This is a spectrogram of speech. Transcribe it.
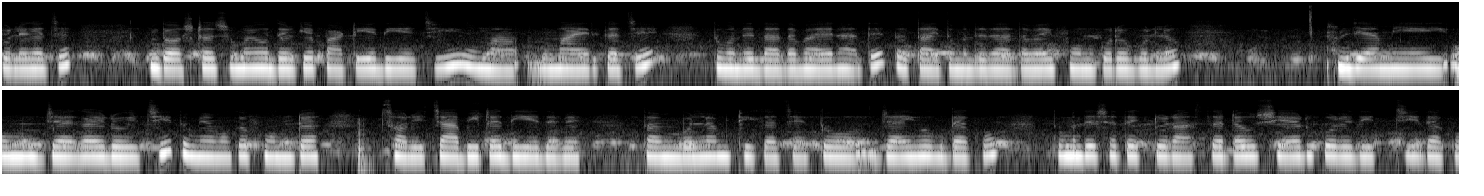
চলে গেছে। দশটার সময় ওদেরকে পাঠিয়ে দিয়েছি মা, মায়ের কাছে তোমাদের দাদা ভাইয়ের হাতে। তো তাই তোমাদের দাদা ভাই ফোন করে বলল যে, আমি এই অমুক জায়গায় রয়েছি। তুমি আমাকে ফোনটা সরি চাবিটা দিয়ে দেবে। তো আমি বললাম, ঠিক আছে। তো যাই হোক, দেখো, তোমাদের সাথে একটু রাস্তাটাও শেয়ার করে দিচ্ছি। দেখো,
